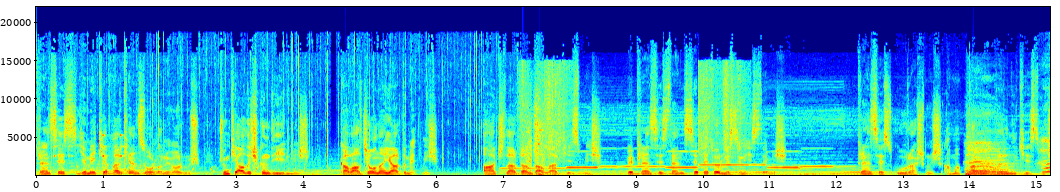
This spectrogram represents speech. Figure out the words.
Prenses yemek yaparken zorlanıyormuş. Çünkü alışkın değilmiş. Kavalcı ona yardım etmiş. Ağaçlardan dallar kesmiş ve prensesten sepet örmesini istemiş. Prenses uğraşmış ama parmaklarını kesmiş.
